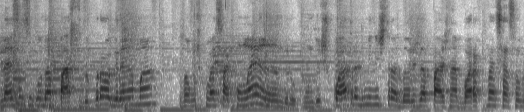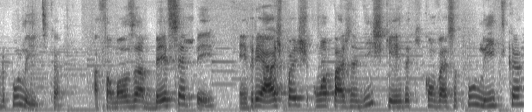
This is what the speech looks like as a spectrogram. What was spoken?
Nessa segunda parte do programa, vamos conversar com Leandro, um dos quatro administradores da página Bora Conversar sobre Política, a famosa BCP. Entre aspas, uma página de esquerda que conversa política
